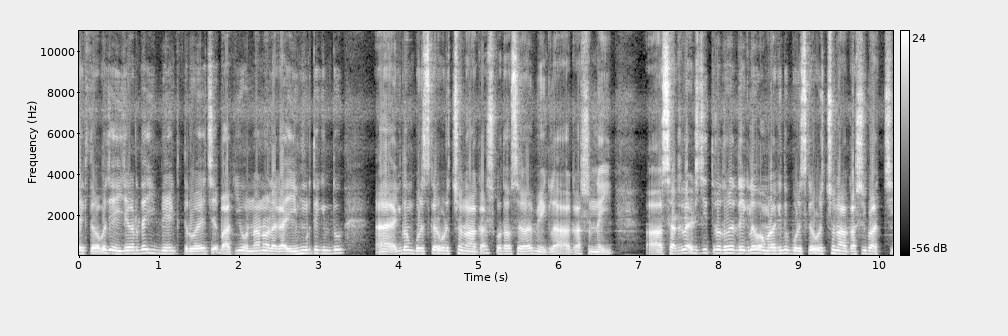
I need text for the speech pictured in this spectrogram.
দেখতে পাবো যে এই জায়গাটাতেই মেঘ রয়েছে। বাকি অন্যান্য এলাকায় এই মুহূর্তে কিন্তু একদম পরিষ্কার পরিচ্ছন্ন আকাশ, কোথাও সেভাবে মেঘলা আকাশ নেই। স্যাটেলাইট চিত্র ধরে দেখলেও আমরা কিন্তু পরিষ্কার পরিচ্ছন্ন আকাশই পাচ্ছি।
